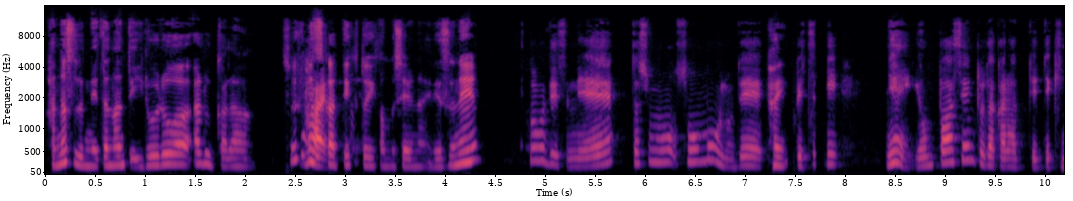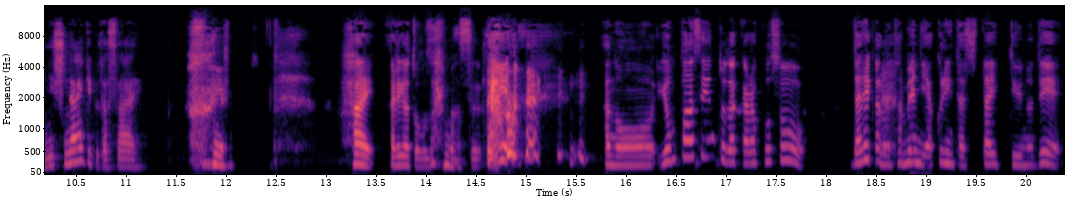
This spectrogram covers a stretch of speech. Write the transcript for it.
話すネタなんていろいろあるからそういうふうに使っていくといいかもしれないですね。そうですね。私もそう思うので、はい。別にね4%だからって言って気にしないでください。はい、ありがとうございます。あの4%だからこそ誰かのために役に立ちたいっていうので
